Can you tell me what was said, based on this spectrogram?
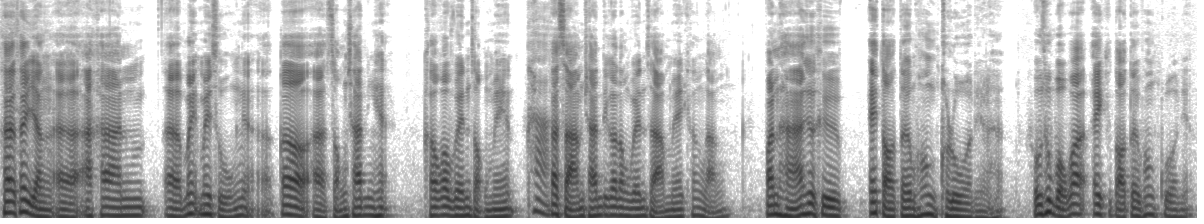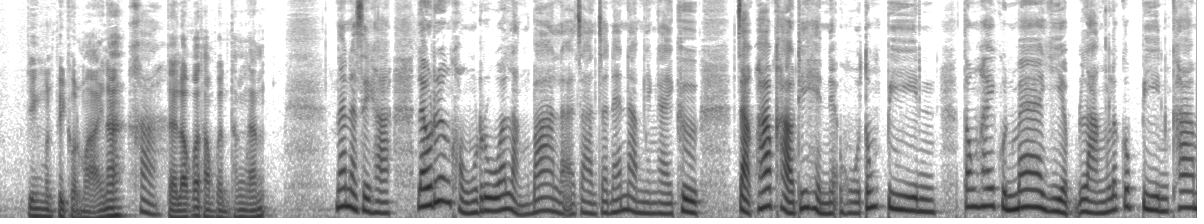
ถ้าถ้าอย่างอาคารไม่ไม่สูงเนี่ยก็สองชั้นเงี้ยเขาก็เว้นสองเมตร ถ้าสามชั้นที่ก็ต้องเว้นสามเมตรข้างหลัง ปัญหาก็คือไอ้ต่อเติมห้องครัวเนี่ยฮะผมถึงบอกว่าไอ้ต่อเติมห้องครัวเนี่ยจริงมันผิดกฎหมายนะ แต่เราก็ทำกันทั้งนั้น นั่นน่ะสิคะแล้วเรื่องของรั้วหลังบ้านล่ะอาจารย์จะแนะนํำยังไงคือ จากภาพข่าวที่เห็นเนี่ยโอ้โหต้องปีน ต้องให้คุณแม่เหยียบหลัง แล้วก็ปีนข้าม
